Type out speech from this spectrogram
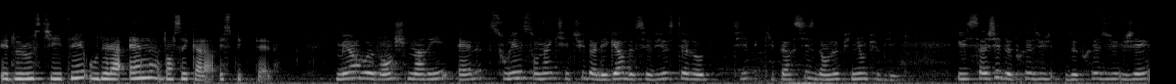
et de l'hostilité ou de la haine dans ces cas-là, explique-t-elle. Mais en revanche, Marie, elle, souligne son inquiétude à l'égard de ces vieux stéréotypes qui persistent dans l'opinion publique. Il s'agit de, préjugés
